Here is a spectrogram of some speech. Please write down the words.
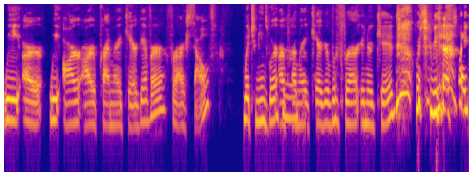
we are we are our primary caregiver for ourselves which means we're mm-hmm. our primary caregiver for our inner kid, which means yeah. like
